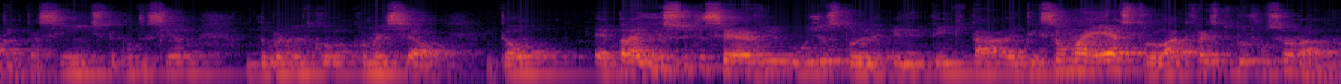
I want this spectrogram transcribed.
tenho que estar ciente do que está acontecendo no departamento comercial. Então, é para isso que serve o gestor. Ele tem que estar, ele tem que ser um maestro lá que faz tudo funcionar. Né?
